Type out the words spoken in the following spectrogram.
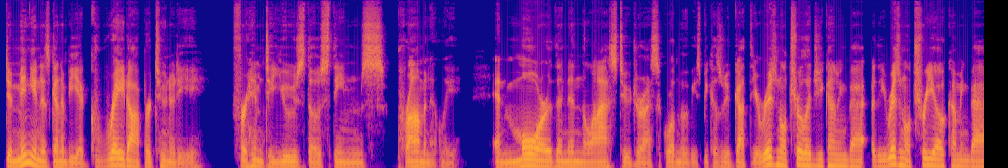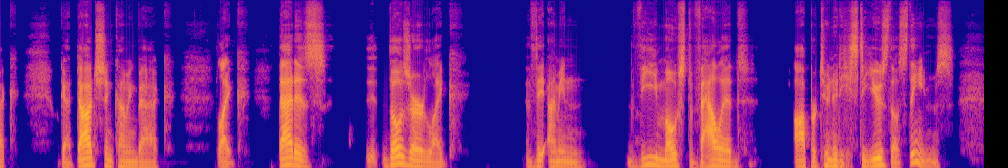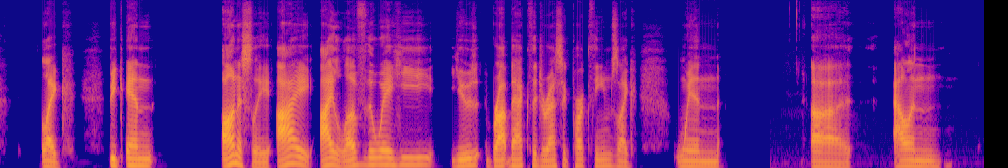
dominion is going to be a great opportunity for him to use those themes prominently and more than in the last two Jurassic World movies because we've got the original trilogy coming back, or the original trio coming back. We've got Dodgson coming back. Like that is, those are like the, I mean, the most valid opportunities to use those themes. Like, be, and honestly, I I love the way he used brought back the Jurassic Park themes. Like when, uh Alan,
